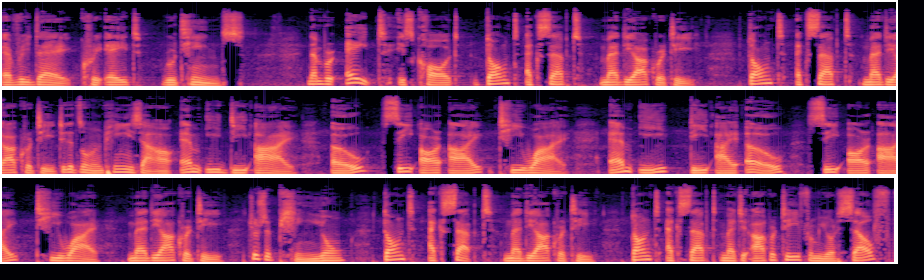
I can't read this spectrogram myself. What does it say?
every day. Create routines. Number eight is called Don't Accept Mediocrity. Don't accept mediocrity 这个字我们拼一下啊，M E D I O C R I T Y，M E D I O C R I T Y，mediocrity 就是平庸。Don't accept mediocrity. Don't accept mediocrity from yourself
